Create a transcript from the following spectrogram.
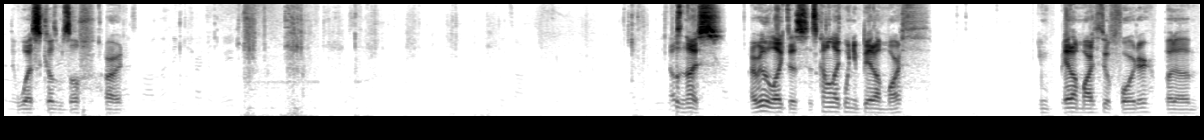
And then West kills himself. Alright. Nice ball. I think he tried to wave. Missed. Gets off the stage. Nice knee That was nice. I really like this. It's kind of like when you bait on Marth. You bait on Marth to a forwarder, but um,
